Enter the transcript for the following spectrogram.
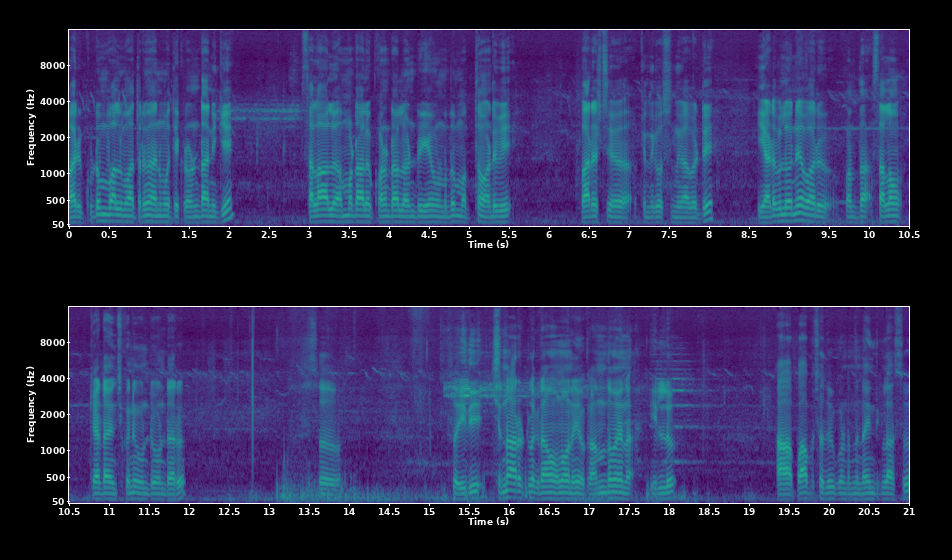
వారి కుటుంబాలు మాత్రమే అనుమతి ఇక్కడ ఉండడానికి స్థలాలు అమ్మటాలు కొనటాలు అంటూ ఏమి ఉండదు. మొత్తం అడవి ఫారెస్ట్ కిందకి వస్తుంది కాబట్టి ఈ అడవిలోనే వారు కొంత స్థలం కేటాయించుకొని ఉంటూ ఉంటారు. సో సో ఇది చిన్నారొట్ల గ్రామంలోని ఒక అందమైన ఇల్లు. ఆ పాప చదువుకుంటుంది నైన్త్ క్లాసు.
